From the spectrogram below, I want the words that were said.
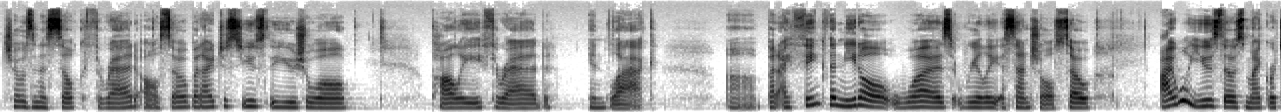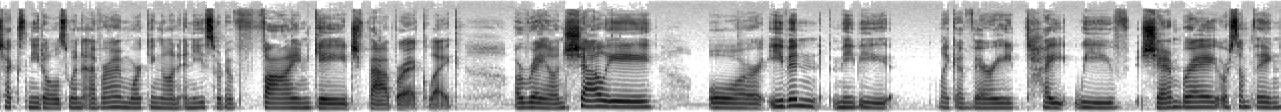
chosen a silk thread also, but I just used the usual poly thread in black. Uh, but I think the needle was really essential. So I will use those Microtex needles whenever I'm working on any sort of fine gauge fabric, like a rayon challis, or even maybe like a very tight weave chambray or something.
